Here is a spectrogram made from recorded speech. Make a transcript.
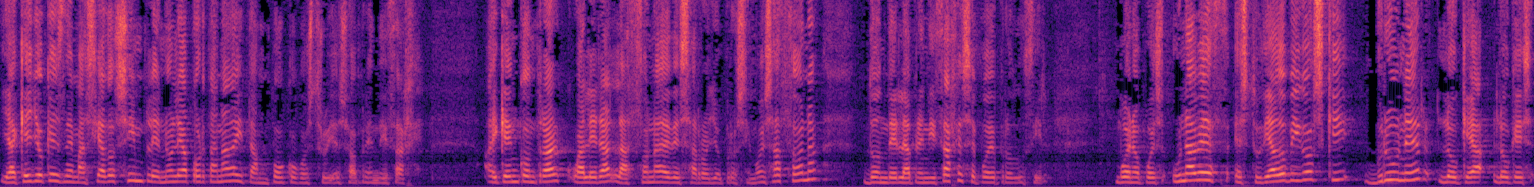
Y aquello que es demasiado simple no le aporta nada y tampoco construye su aprendizaje. Hay que encontrar cuál era la zona de desarrollo próximo, esa zona donde el aprendizaje se puede producir. Bueno, pues una vez estudiado Vygotsky, Brunner lo que, lo que,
